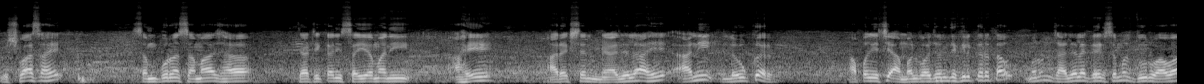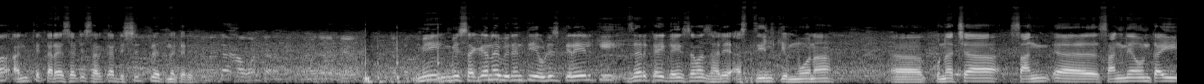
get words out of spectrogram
विश्वास आहे संपूर्ण समाज हा त्या ठिकाणी संयमानी आहे आरक्षण मिळालेलं आहे आणि लवकर आपण याची अंमलबजावणी देखील करत आहोत. म्हणून झालेला गैरसमज दूर व्हावा आणि ते करायसाठी सरकार निश्चित प्रयत्न करेल. मी मी सगळ्यांना विनंती एवढीच करेल की जर काही गैरसमज झाले असतील किंबहुना कुणाच्या सांग सांगण्याहून काही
